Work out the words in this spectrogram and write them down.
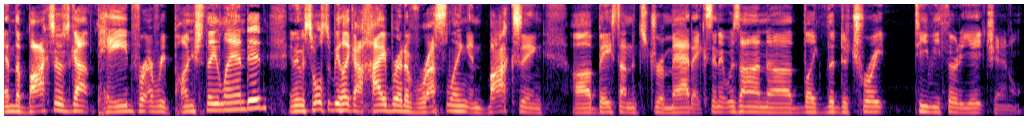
and the boxers got paid for every punch they landed. And it was supposed to be like a hybrid of wrestling and boxing uh, based on its dramatics. And it was on uh, like the Detroit TV 38 channel.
